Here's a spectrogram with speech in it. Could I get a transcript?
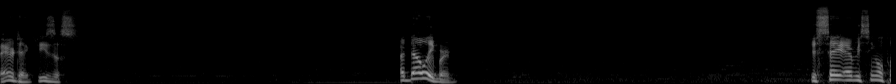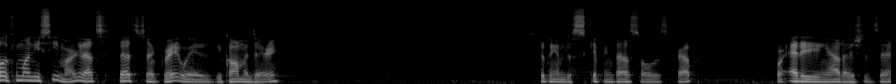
Beartic, Jesus. A Delibird. Just say every single Pokemon you see, Mark. That's that's a great way to do commentary. It's a good thing I'm just skipping past all this crap. Or editing out, I should say.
